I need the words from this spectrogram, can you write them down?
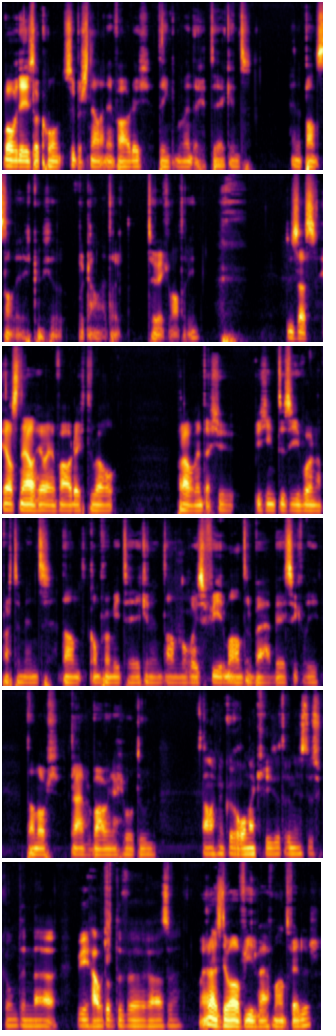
Bovendien is het ook gewoon super snel en eenvoudig. Denk op het moment dat je tekent en de pand staat leeg, kun je de lokaal letterlijk twee weken later in. Dus dat is heel snel, heel eenvoudig. Terwijl op het moment dat je begint te zien voor een appartement, dan compromis tekenen, dan nog eens vier maanden erbij, basically. Dan nog een kleine verbouwing dat je wilt doen. Dan nog een coronacrisis er ineens tussen komt en eh, weer houdt op te verhuizen. Maar ja, dan is wel vier, vijf maanden verder.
